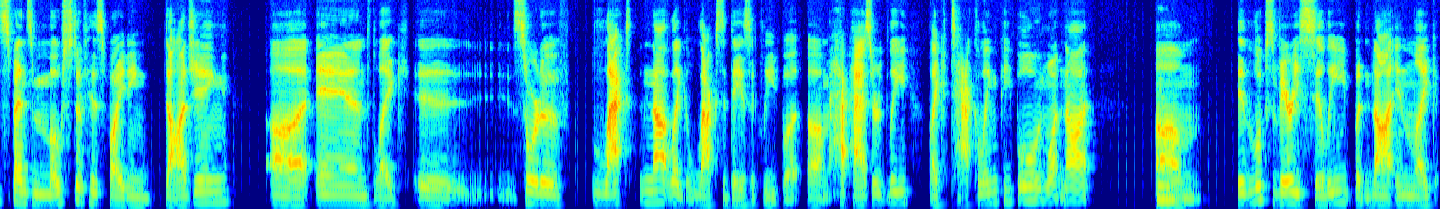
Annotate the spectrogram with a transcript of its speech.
spends most of his fighting dodging, uh, and like uh, sort of lax, not like lackadaisically, but um, haphazardly, like tackling people and whatnot. Mm. Um, it looks very silly, but not in like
